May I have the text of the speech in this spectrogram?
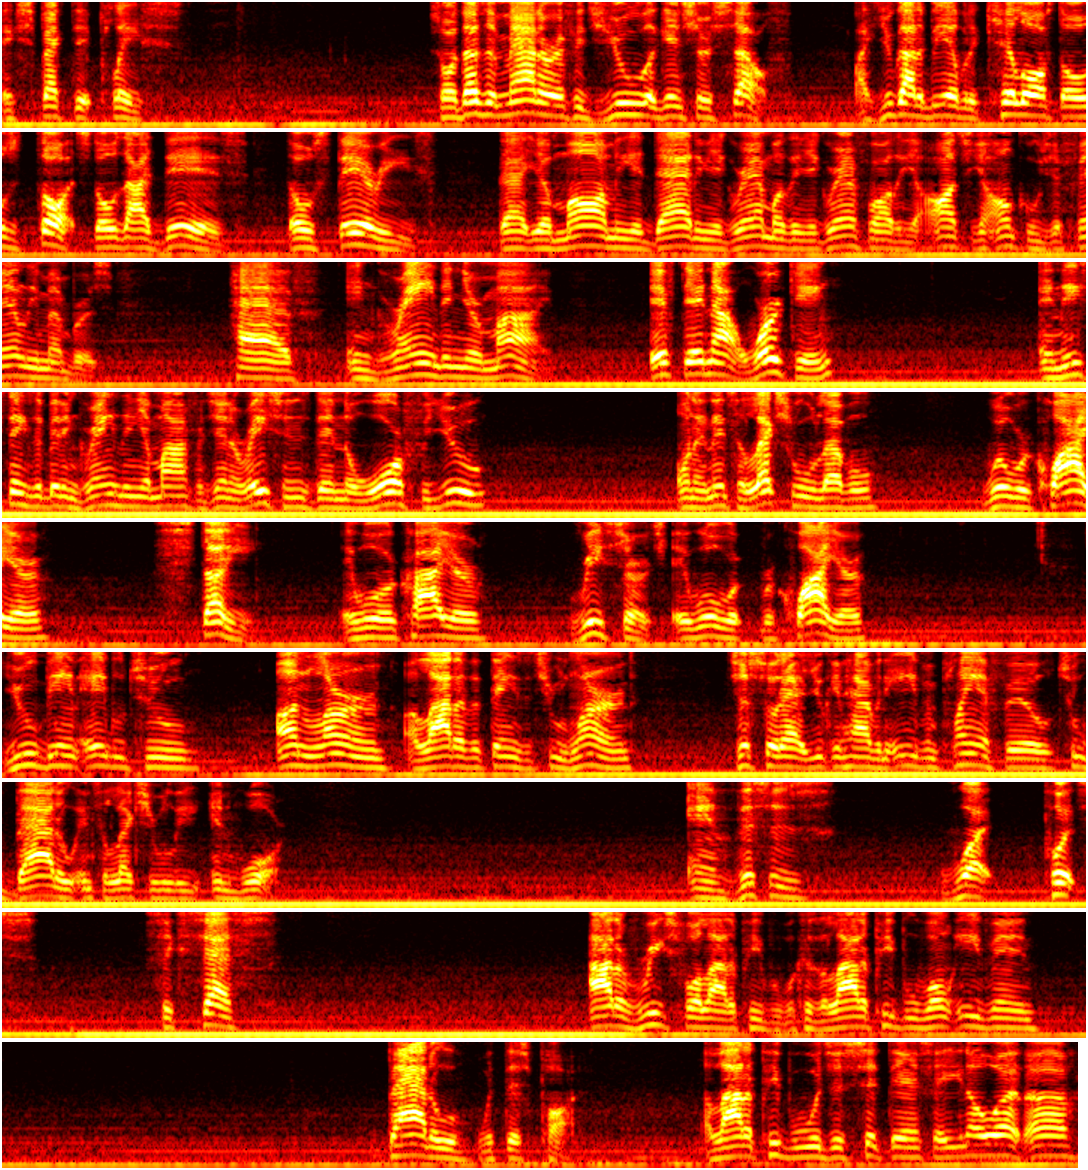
expected place. So it doesn't matter if it's you against yourself. Like you got to be able to kill off those thoughts, those ideas, those theories that your mom and your dad and your grandmother and your grandfather, and your aunts and your uncles, your family members have ingrained in your mind. If they're not working and these things have been ingrained in your mind for generations, then the war for you on an intellectual level will require study. It will require research. It will re- require you being able to unlearn a lot of the things that you learned just so that you can have an even playing field to battle intellectually in war. And this is what puts success out of reach for a lot of people because a lot of people won't even battle with this part. A lot of people will just sit there and say, you know what, uh,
